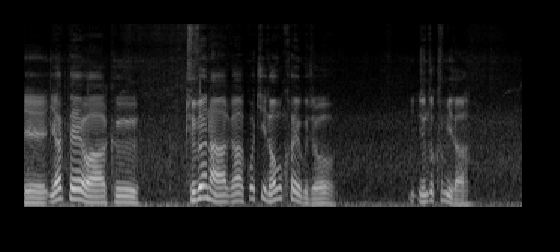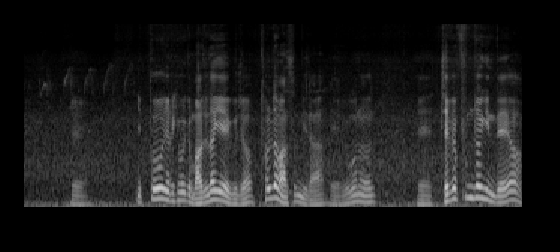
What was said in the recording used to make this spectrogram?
예, 이 앞에 와 그 주변아가 꽃이 너무 커요, 그죠? 이이 정도 큽니다. 예. 잎은 이렇게 보니까 마주나기에 그죠? 털도 많습니다. 예, 요거는 예, 재배 품종인데요.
